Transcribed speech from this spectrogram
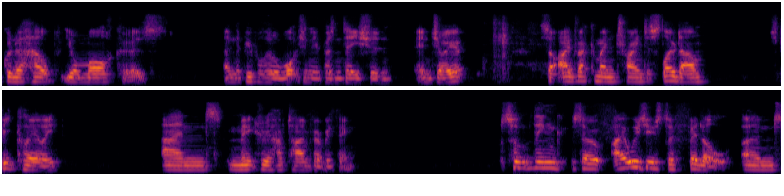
going to help your markers and the people who are watching your presentation enjoy it. So I'd recommend trying to slow down, speak clearly, and make sure you have time for everything. Something, so I always used to fiddle and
